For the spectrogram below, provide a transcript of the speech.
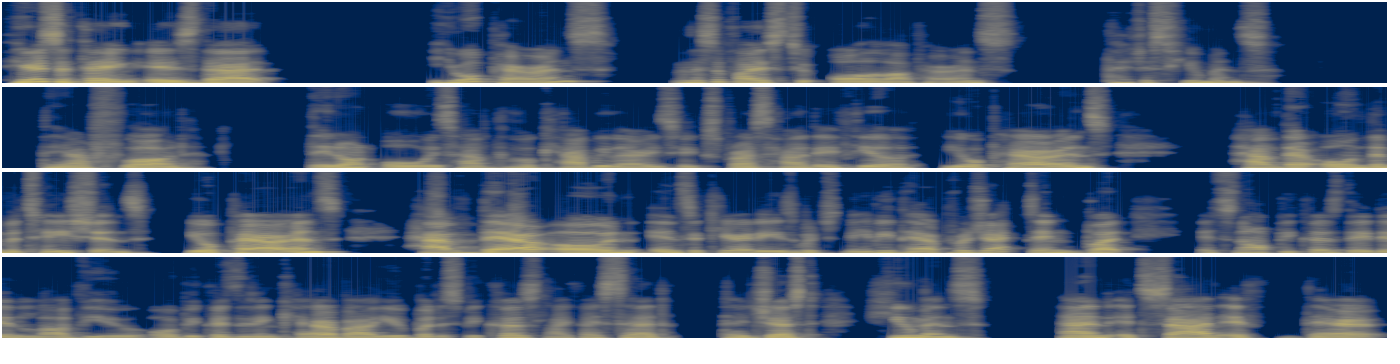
here's the thing is that your parents, and this applies to all of our parents, they're just humans. They are flawed. They don't always have the vocabulary to express how they feel. Your parents have their own limitations. Your parents have their own insecurities, which maybe they're projecting, but it's not because they didn't love you or because they didn't care about you, but it's because, like I said, they're just humans. And it's sad if their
